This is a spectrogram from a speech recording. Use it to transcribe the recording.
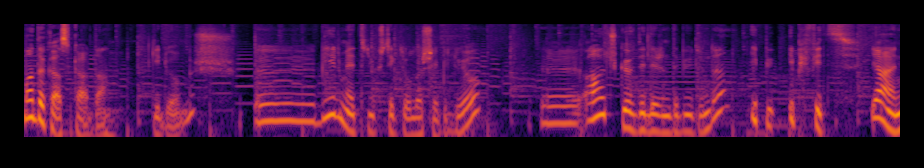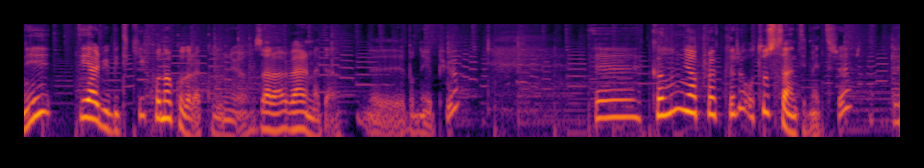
Madagaskar'dan geliyormuş. E, bir metre yüksekliğe ulaşabiliyor. E, ağaç gövdelerinde büyüdüğünden epi, epifit yani diğer bir bitki konak olarak kullanıyor. Zarar vermeden e, bunu yapıyor. E, kalın yaprakları 30 santimetre e,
